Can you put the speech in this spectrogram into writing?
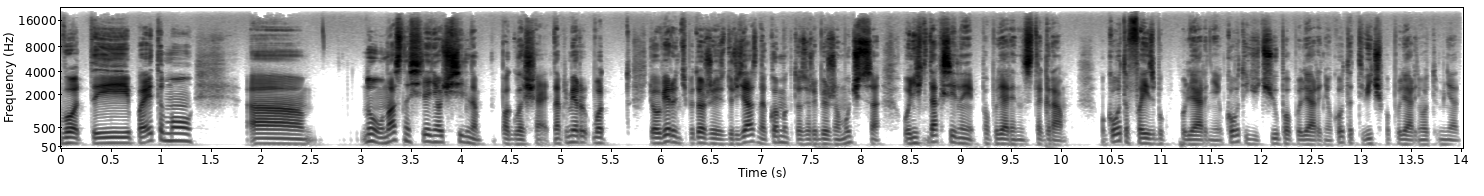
Вот, и поэтому... Э, ну, у нас население очень сильно поглощает. Например, вот я уверен, тебе тоже есть друзья, знакомые, кто за рубежом учится, у них не так сильно популярен Инстаграм. У кого-то Facebook популярнее, у кого-то YouTube популярнее, у кого-то Twitch популярнее. Вот у меня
